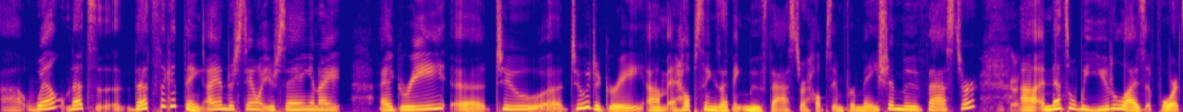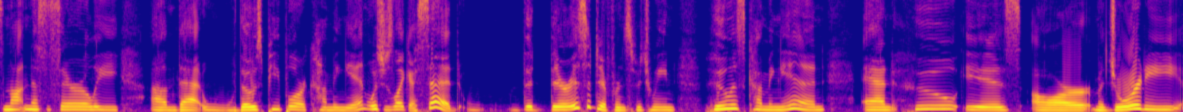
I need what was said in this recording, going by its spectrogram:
Uh, well, that's uh, that's the good thing. I understand what you're saying, and I I agree uh, to uh, to a degree. Um, it helps things I think move faster, helps information move faster, Okay. uh, and that's what we utilize it for. It's not necessarily um, that w- those people are coming in, which is like I said, the, there is a difference between who is coming in and who is our majority.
